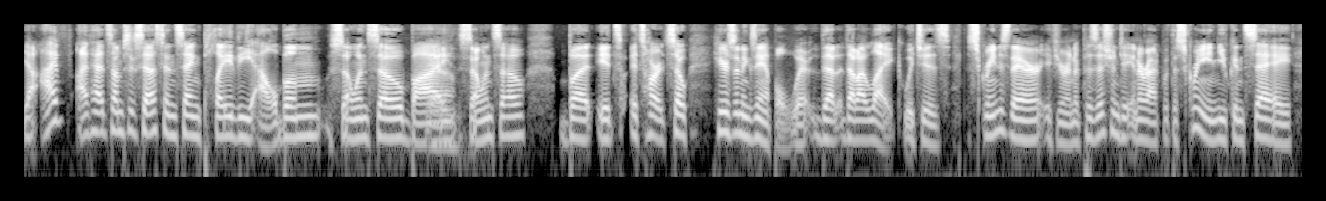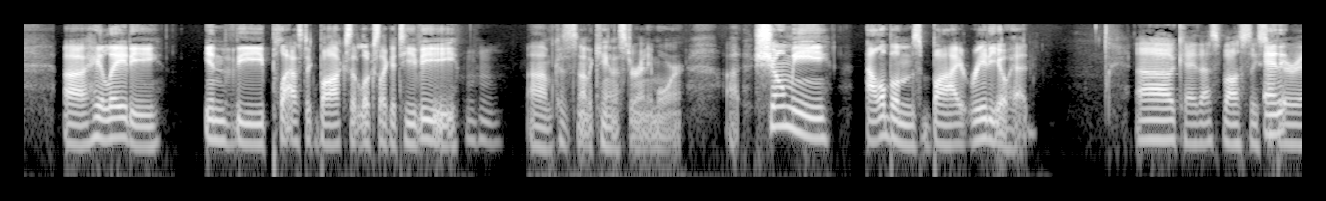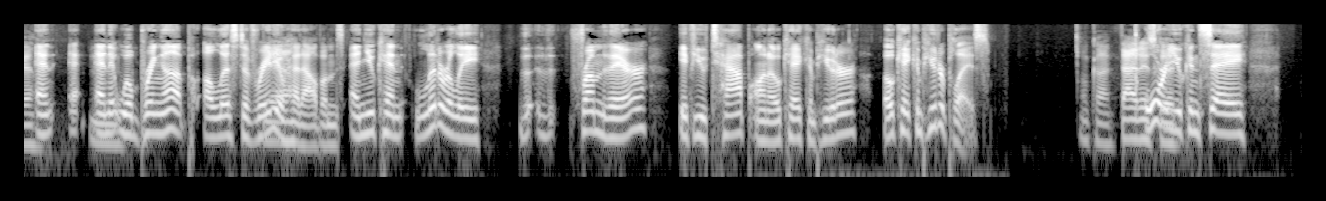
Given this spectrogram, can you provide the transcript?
Yeah, I've I've had some success in saying play the album so and so by so and so, but it's it's hard. So here's an example where that that I like, which is the screen is there. If you're in a position to interact with the screen, you can say, uh, "Hey, lady," in the plastic box that looks like a TV, because mm-hmm. um, it's not a canister anymore. Uh, show me albums by Radiohead. Uh, okay, that's vastly superior. And and, mm. and it will bring up a list of Radiohead yeah. albums, and you can literally th- th- from there, if you tap on OK Computer, OK Computer plays. Okay, that is. Or good. you can say,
